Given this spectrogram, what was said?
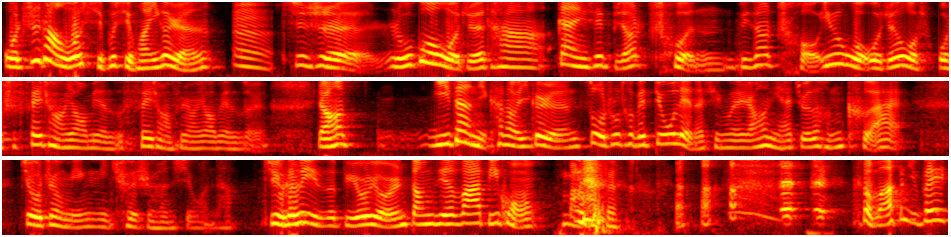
我知道我喜不喜欢一个人，嗯就是如果我觉得他干一些比较蠢、比较丑，因为我我觉得我我是非常要面子、非常非常要面子的人。然后一旦你看到一个人做出特别丢脸的行为，然后你还觉得很可爱，就证明你确实很喜欢他。举个例子，比如有人当街挖鼻孔，妈的，怎么你被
